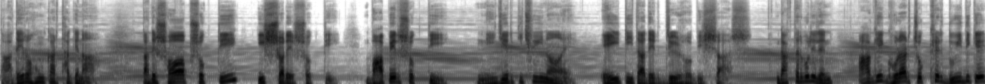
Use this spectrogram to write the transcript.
তাদের অহংকার থাকে না। তাদের সব শক্তি ঈশ্বরের শক্তি। বাপের শক্তি নিজের কিছুই নয়। এইটি তাদের দৃঢ় বিশ্বাস। ডাক্তার বলিলেন, আগে ঘোড়ার চক্ষের দুই দিকে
